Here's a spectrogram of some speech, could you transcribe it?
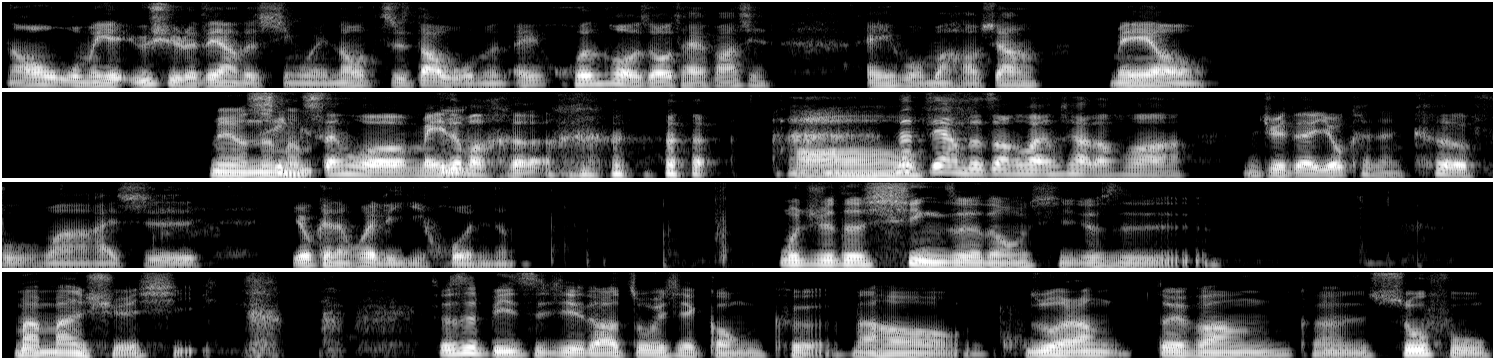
然后我们也允许了这样的行为，然后直到我们哎婚后的时候才发现，哎，我们好像没有没有那么性生活没那么合。哦那这样的状况下的话，你觉得有可能克服吗？还是有可能会离婚呢？我觉得性这个东西就是慢慢学习，就是彼此其实都要做一些功课，然后如何让对方可能舒服，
